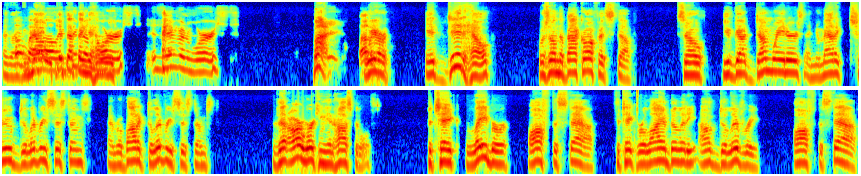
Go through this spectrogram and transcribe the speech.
And oh, like, Oh well, no, get it's that thing the even hell worse. It's even worse. But Well, where it did help was on the back office stuff. So you've got dumb waiters and pneumatic tube delivery systems and robotic delivery systems that are working in hospitals to take labor off the staff, to take reliability of delivery off the staff,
